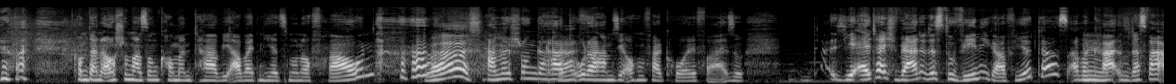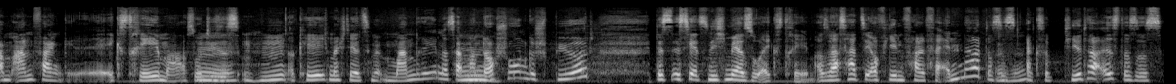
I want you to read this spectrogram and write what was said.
kommt dann auch schon mal so ein Kommentar, wie arbeiten hier jetzt nur noch Frauen? Was? haben wir schon gehabt Krass. oder haben sie auch einen Verkäufer? Also je älter ich werde, desto weniger wird das. Aber Mhm. gerade, also das war am Anfang äh, extremer. So dieses, mhm, okay, ich möchte jetzt mit einem Mann reden. Das hat Mhm. man doch schon gespürt. Das ist jetzt nicht mehr so extrem. Also das hat sich auf jeden Fall verändert, dass es Mhm. akzeptierter ist, dass es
